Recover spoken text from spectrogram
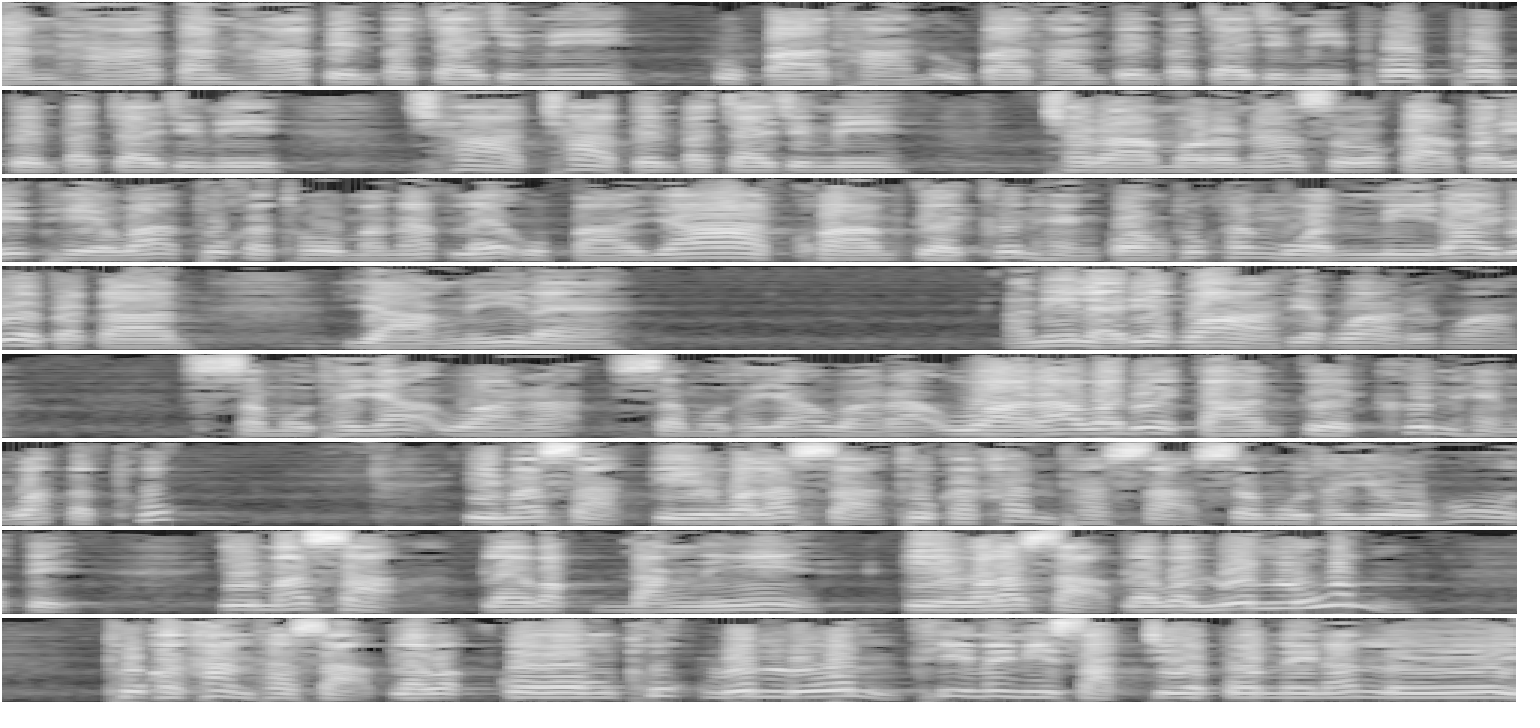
ตันหาตันหาเป็นปัจจัยจึงมีอุปาทาน อุปาทานเป็นปัจจัยจึงมีภพภพเป็นปัจจัยจึงมีชาติชาติเป็นปัจจัยจึงมีชรามรณะโสกะปริเทวะ ทุกขโทมนัสและอุปาญาตความเกิดขึ้นแห่งกองทุกทั้งมวลมีได้ด้วยประการอย่างนี้แหละอันนี้แหละเรียกว่าเรียกว่าเรียกว่า สมุทยวาระ สมุทยวาระ วาระว่าด้วยการเกิดขึ้นแห่งวัตทุกข์ อิมัสสะเกวลัสสะทุกขขันทัสสะสมุทโยโหติ อิมัสสะแปลว่าดังนี้ เกวลัสสะแปลว่าล้วนล้วนทุกขขันทัสสะแปลว่ากองทุกล้วนล้วนที่ไม่มีสัตว์เจือปนในนั้นเลย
